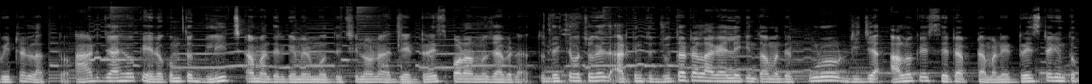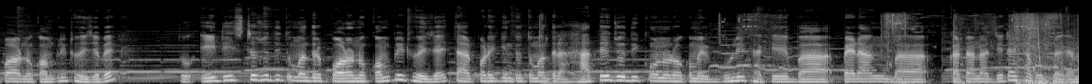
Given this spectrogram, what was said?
বেটার লাগতো। আর যাই হোক, এরকম তো গ্লিচ আমাদের গেমের মধ্যে ছিল না যে ড্রেস পরানো যাবে না। তো দেখতে পাচ্ছ গাইজ আর কিন্তু জুতাটা লাগাইলে কিন্তু আমাদের পুরো ডিজে আলোকের সেট মানে ড্রেসটা কিন্তু পরানো কমপ্লিট হয়ে যাবে। তো এই ড্রেসটা যদি তোমাদের পড়ানো কমপ্লিট হয়ে যায়, তারপরে কিন্তু তোমাদের হাতে যদি কোনো রকমের গুলি থাকে বা প্যারাং বা কাটানা যেটাই থাকুক না কেন,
